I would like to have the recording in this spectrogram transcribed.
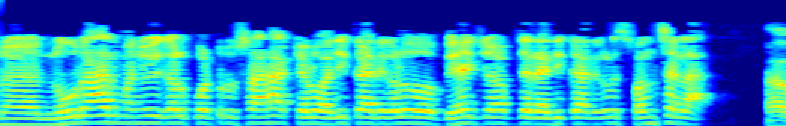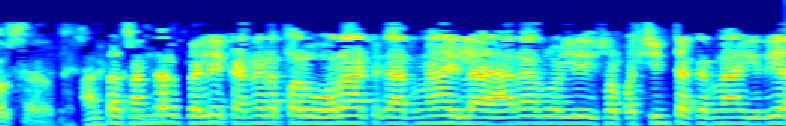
ನ- ನೂರಾರು ಮನವಿಗಳು ಕೊಟ್ಟರು ಸಹ ಕೆಲವು ಅಧಿಕಾರಿಗಳು ಬೇಜವಾಬ್ದಾರಿ ಅಧಿಕಾರಿಗಳು ಸ್ಪಂದಿಸಲ್ಲ. ಹೌದು ಸರ್ ಹೌದು. ಅಂತ ಸಂದರ್ಭದಲ್ಲಿ ಕನ್ನಡ ಪರ ಹೋರಾಟಗಾರನ ಇಲ್ಲ ಯಾರು ಅಲ್ಲಿ ಸ್ವಲ್ಪ ಚಿಂತಕರನ್ನ ಹಿರಿಯ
